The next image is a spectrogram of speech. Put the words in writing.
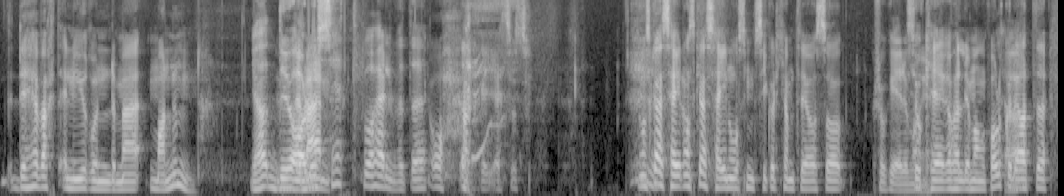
det har vært en ny runde med mannen. ja, du The har man. du sett på helvete. Å, herre Jesus. Nå skal, si, nå skal jeg si noe som sikkert kommer til å sjokere mange. veldig mange folk, og det er at eh,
